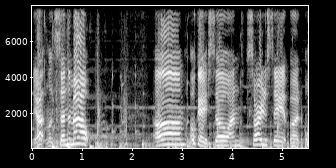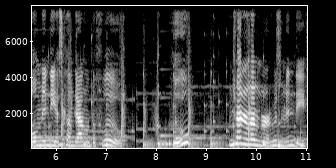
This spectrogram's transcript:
Yeah, let's send them out. Um, okay, so I'm sorry to say it, but old Mindy has come down with the flu. Who? I'm trying to remember who's Mindy.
